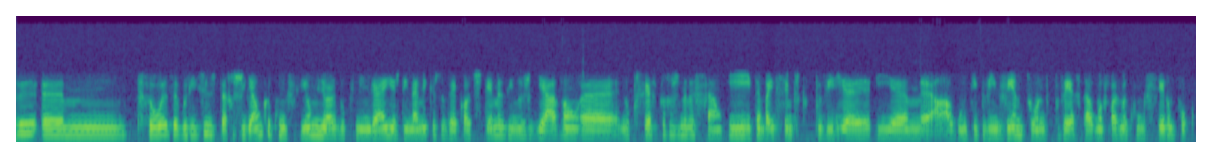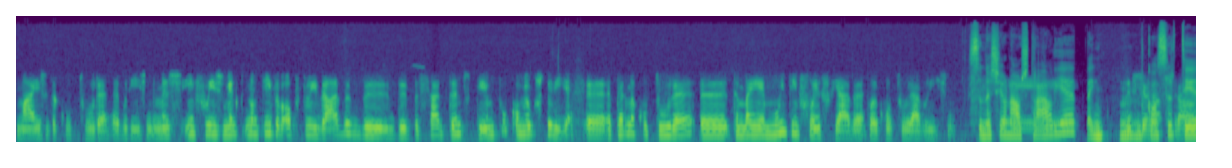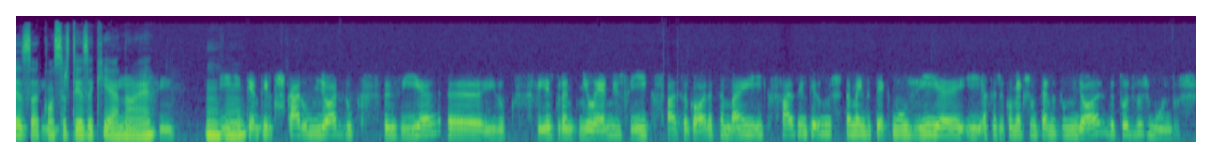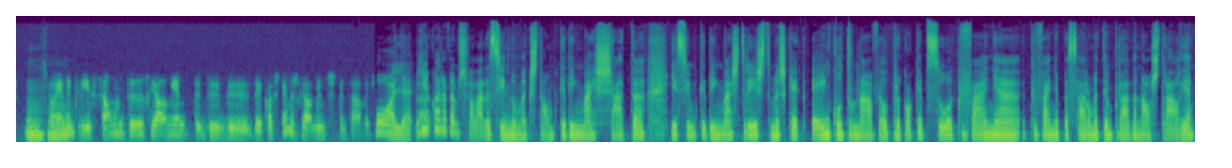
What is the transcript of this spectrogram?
um, pessoas aborígenes da região que conheciam melhor do que ninguém as dinâmicas dos ecossistemas e nos guiavam uh, no processo de regeneração. E, também sempre que podia ia a algum tipo de evento onde pudesse de alguma forma conhecer um pouco mais da cultura aborígene. Mas infelizmente infelizmente não tive a oportunidade de, de passar tanto tempo como eu gostaria. Uh, a permacultura uh, também é muito influenciada pela cultura aborígene. Se nasceu na Austrália, é, tem com certeza, Austrália, com certeza que é, sim, não é? Sim. Uhum. E, e tento ir buscar o melhor do que se fazia uh, e do que se fez durante milénios e que se faz agora também e que se faz em termos também de tecnologia e, ou seja, como é que juntamos o melhor de todos os mundos, uhum. não é? Na criação de realmente, de, de, de ecossistemas realmente sustentáveis. Olha, Exato. e agora vamos falar assim de uma questão um bocadinho mais chata e assim um bocadinho mais triste, mas que é, é incontornável para qualquer pessoa que venha, que venha passar uma temporada na Austrália.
